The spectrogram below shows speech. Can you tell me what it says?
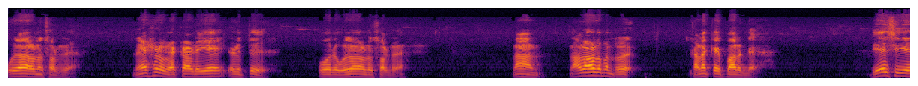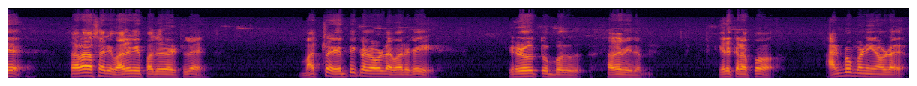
உதாரணம் சொல்கிறேன் நேஷனல் ரெக்கார்டையே எடுத்து ஒரு உதாரணம் சொல்கிறேன் நான் நாடாளுமன்ற கணக்கை பாருங்கள் தேசிய சராசரி வருகை பதிவேட்டில் மற்ற எம்பிக்களோட வருகை எழுபத்தொம்பது சதவீதம். இருக்கிறப்போ அன்புமணியோட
